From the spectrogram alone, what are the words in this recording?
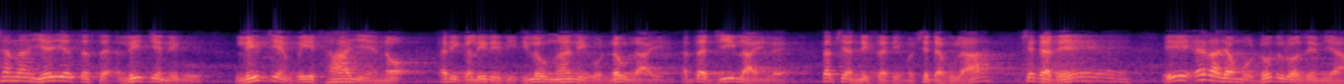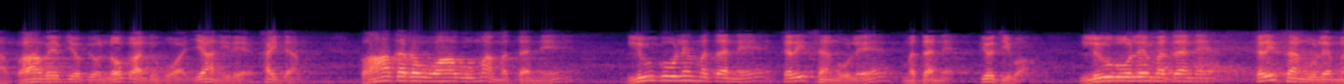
ထန်ထန်ရဲရဲဆက်ဆက်အလေးကျင့်တွေကိုလေးကျင့်ပေးထားရင်တော့အဲ့ဒီကလေးတွေဒီဒီလုပ်ငန်းတွေကိုလှုပ်လာရင်အသက်ကြီးလာရင်လည်းသက်ဖြတ်နှိမ့်ဆက်တွေမဖြစ်တတ်ဘူးလားဖြစ်တတ်တယ်အေးအဲ့ဒါကြောင့်မို့ဒုသူတော်စင်များဘာပဲပြောပြောလောကလူဘဝရနေတဲ့အခိုက်တံဘာတရဝါကိုမှမတတ်နဲ့လူကိုလည်းမတတ်နဲ့တရိษံကိုလည်းမတတ်နဲ့ပြောကြည့်ပါ လူကိုလည်းမတတ်နဲ့တရိษံကိုလည်းမ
